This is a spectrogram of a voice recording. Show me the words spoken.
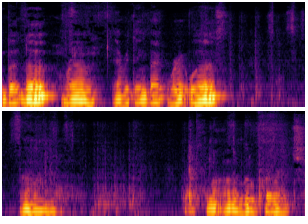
Everything buttoned up, round everything back where it was. Um, my other little purge.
